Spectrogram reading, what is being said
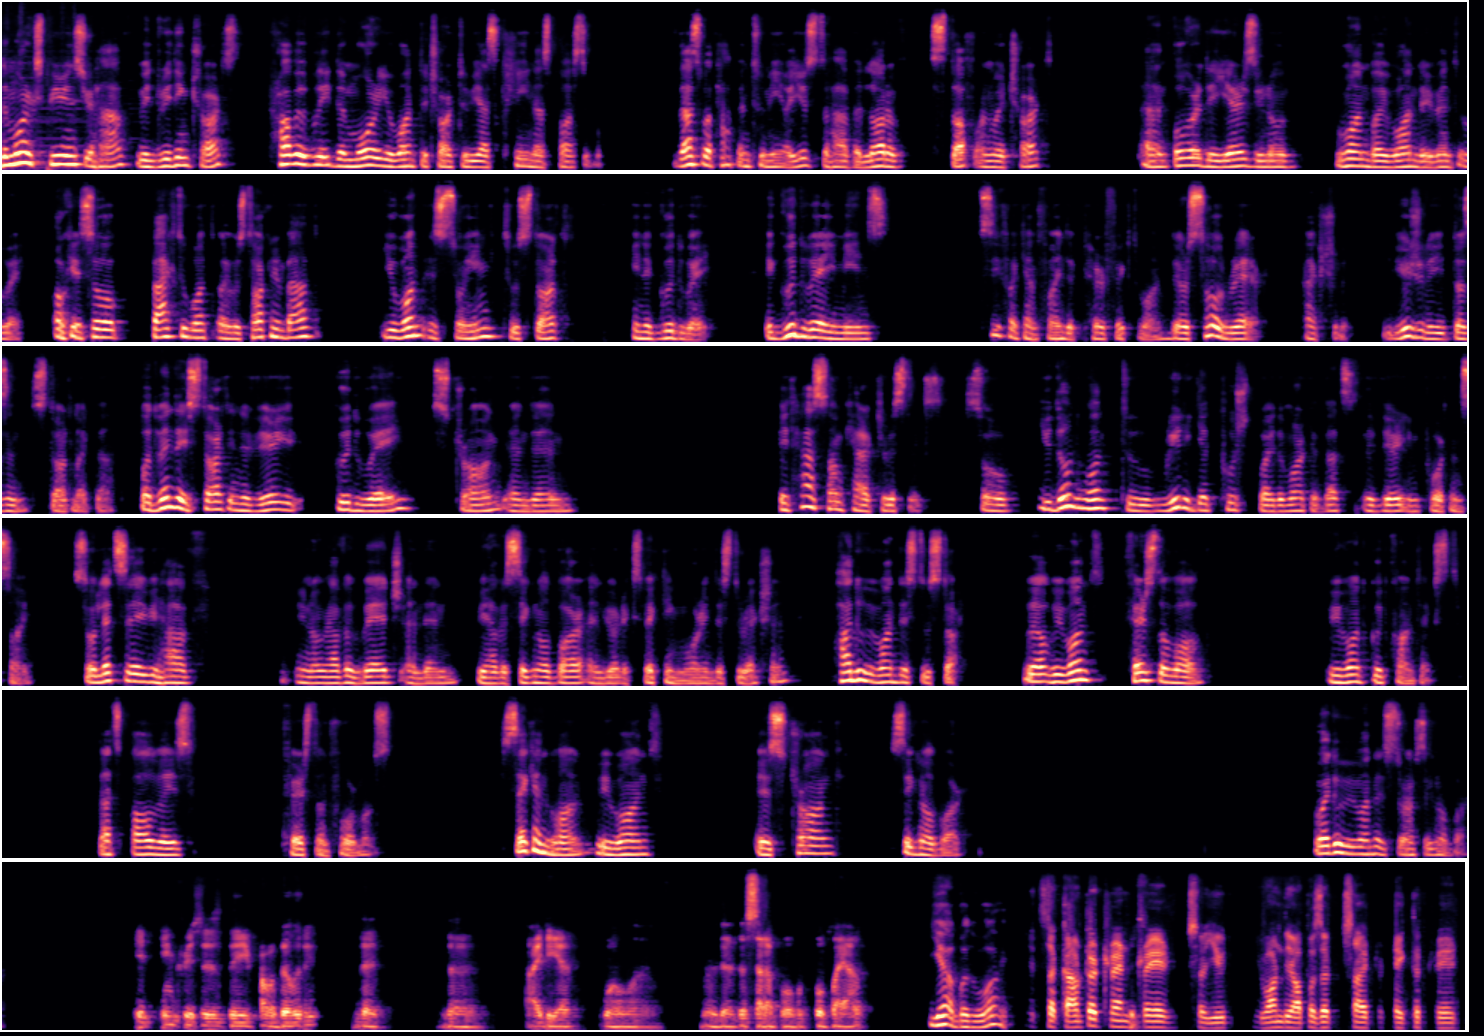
The more experience you have with reading charts, probably the more you want the chart to be as clean as possible. That's what happened to me. I used to have a lot of stuff on my chart. And over the years, you know, one by one, they went away. Okay, so back to what I was talking about. You want a swing to start in a good way. A good way means, see if I can find a perfect one. They're so rare, actually. Usually it doesn't start like that. But when they start in a very good way, strong, and then it has some characteristics. So you don't want to really get pushed by the market. That's a very important sign. So let's say we have, you know, we have a wedge and then we have a signal bar and we are expecting more in this direction. How do we want this to start? Well, we want, first of all, we want good context. That's always first and foremost. Second one, we want a strong signal bar. Why do we want a strong signal bar? It increases the probability that the idea will, uh, or the, the setup will, will play out. Yeah, but why? It's a counter trend trade. So you, you want the opposite side to take the trade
